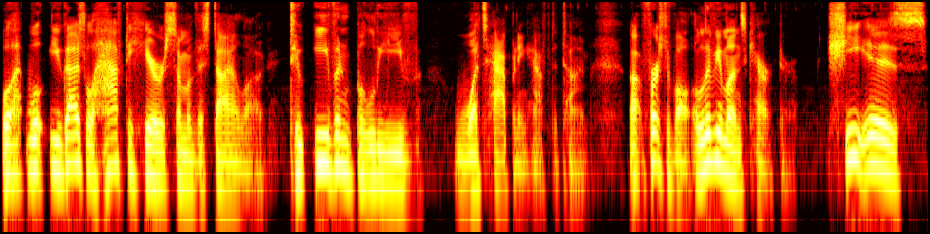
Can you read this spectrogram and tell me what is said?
Well, well, you guys will have to hear some of this dialogue to even believe what's happening half the time. Uh, first of all, Olivia Munn's character, she is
